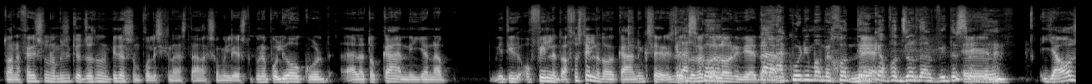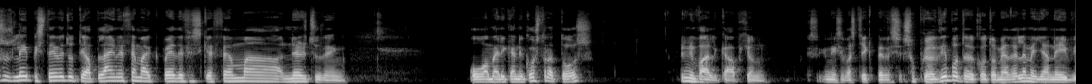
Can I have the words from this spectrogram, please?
Το αναφέρεις σου νομίζω και ο Τζόρνταν Πίτερσον πολύ συχνά στα ομιλίες του, που είναι πολύ awkward, αλλά το κάνει για να. Γιατί οφείλει να το. Αυτό θέλει να το κάνει, ξέρεις. Δεν, το- δεν Κλασικό κολώνει ιδιαίτερα. Ταρακούνημα με hot take Ναι. από Jordan Peterson. Ε, ναι. Για όσους λέει πιστεύετε ότι απλά είναι θέμα εκπαίδευσης και θέμα nurturing. Ο Αμερικανικός στρατός, πριν βάλει κάποιον ξεκινήσει βασική εκπαίδευση, σε οποιοδήποτε οικοτομία, δεν λέμε για Navy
